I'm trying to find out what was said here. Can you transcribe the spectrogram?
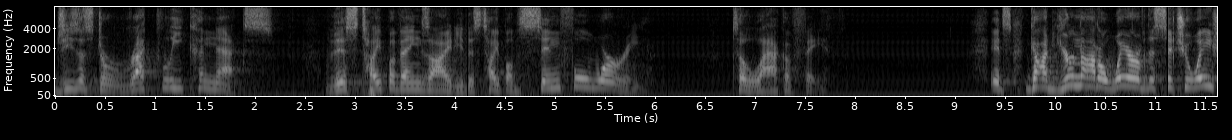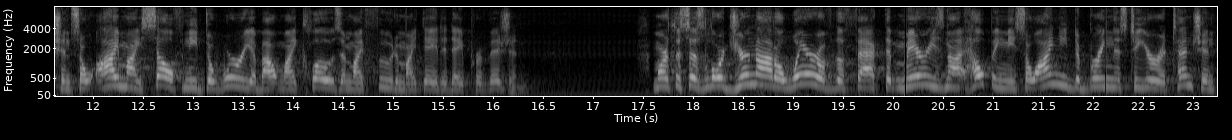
Jesus directly connects this type of anxiety, this type of sinful worry, to lack of faith. It's, God, you're not aware of the situation, so I myself need to worry about my clothes and my food and my day to day provision. Martha says, Lord, you're not aware of the fact that Mary's not helping me, so I need to bring this to your attention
